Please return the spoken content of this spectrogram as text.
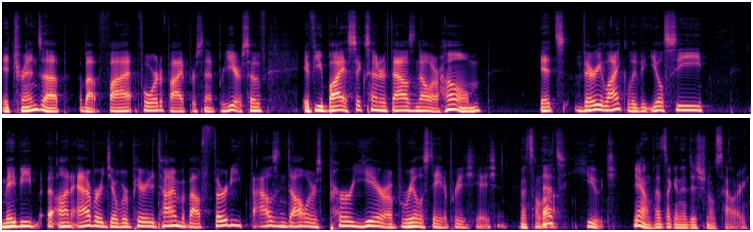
it trends up about five, four to five percent per year. So if if you buy a $600,000 home, it's very likely that you'll see maybe uh, on average over a period of time about $30,000 per year of real estate appreciation. That's a lot. That's huge. Yeah, that's like an additional salary.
